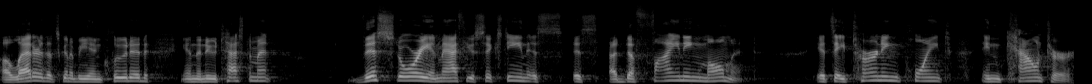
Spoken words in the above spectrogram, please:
a letter that's going to be included in the New Testament, this story in Matthew 16 is, is a defining moment. It's a turning point encounter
